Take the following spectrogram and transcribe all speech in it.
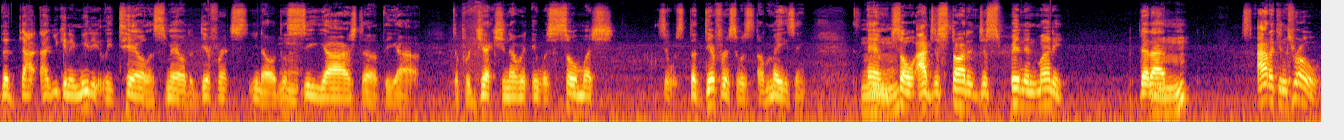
the I, I- you can immediately tell and smell the difference. You know the sillage, the the uh, the projection of it. It was so much. It was the difference was amazing, and so I just started just spending money that I Mhm. out of control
